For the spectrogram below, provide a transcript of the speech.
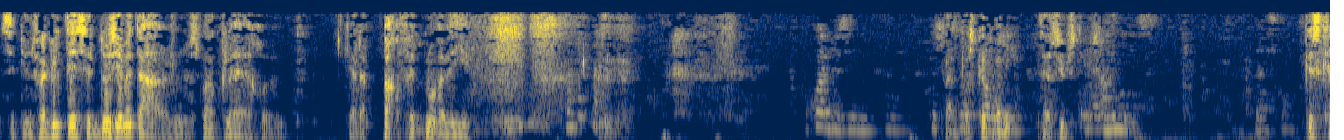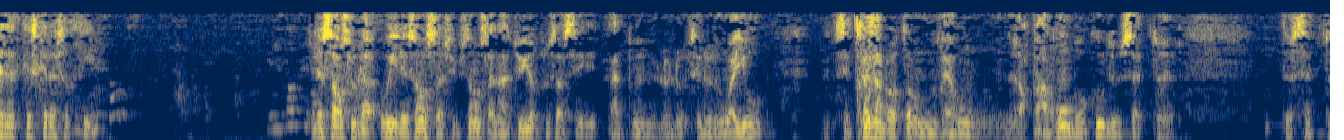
c'est une faculté, c'est le deuxième étage, n'est-ce pas, Claire, euh, qui a parfaitement réveillé. Pourquoi le deuxième étage? Parce que c'est la substance. Qu'est-ce qu'elle a, qu'elle sorti? L'essence ou la, oui, l'essence, la substance, la nature, tout ça, c'est un peu, le, c'est le noyau. C'est très important. Nous verrons, nous en reparlerons beaucoup de cette, de cette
